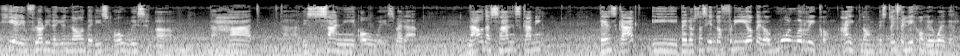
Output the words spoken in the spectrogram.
Here in Florida, you know that it's always um, the hot, the, it's sunny always, but uh, now the sun is coming. Thanks God. Y, pero está haciendo frío, pero muy, muy rico. Ay, no, estoy feliz con el weather.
